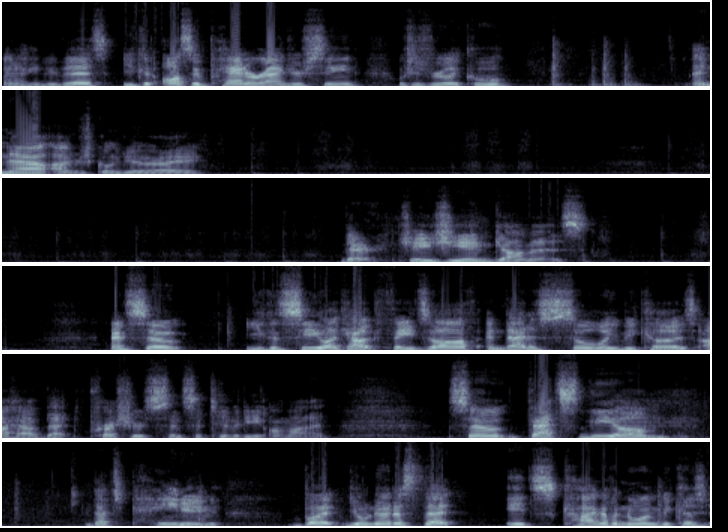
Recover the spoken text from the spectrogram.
and I can do this. You can also pan around your scene, which is really cool. And now I'm just going to write there, JGN Games. And so you can see like how it fades off, and that is solely because I have that pressure sensitivity on mine. So that's the um, that's painting, but you'll notice that it's kind of annoying because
